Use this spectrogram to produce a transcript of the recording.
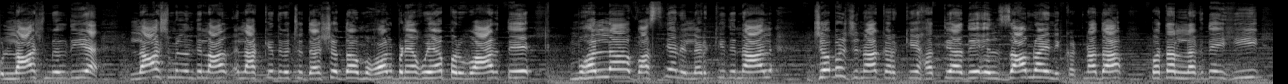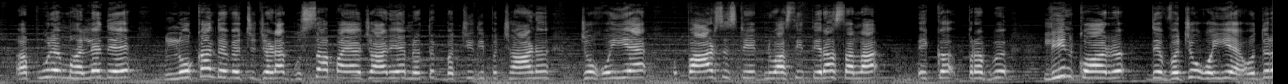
ਉਹ ਲਾਸ਼ ਮਿਲਦੀ ਹੈ। ਲਾਸ਼ ਮਿਲਣ ਦੇ ਨਾਲ ਇਲਾਕੇ ਦੇ ਵਿੱਚ ਦਹਿਸ਼ਤ ਦਾ ਮਾਹੌਲ ਬਣਿਆ ਹੋਇਆ ਪਰਿਵਾਰ ਤੇ ਮੁਹੱਲਾ ਵਾਸੀਆਂ ਨੇ ਲੜਕੀ ਦੇ ਨਾਲ ਜਬਰ ਜਨਾਹ ਕਰਕੇ ਹੱਤਿਆ ਦੇ ਇਲਜ਼ਾਮ ਲਾਏ ਨੇ। ਘਟਨਾ ਦਾ ਪਤਾ ਲੱਗਦੇ ਹੀ ਪੂਰੇ ਮੁਹੱਲੇ ਦੇ ਲੋਕਾਂ ਦੇ ਵਿੱਚ ਜਿਹੜਾ ਗੁੱਸਾ ਪਾਇਆ ਜਾ ਰਿਹਾ ਹੈ, ਮ੍ਰਿਤਕ ਬੱਚੀ ਦੀ ਪਛਾਣ ਜੋ ਹੋਈ ਹੈ, ਉਹ ਪਾਰਸ ਸਟੇਟ ਨਿਵਾਸੀ 13 ਸਾਲਾ ਇੱਕ ਪ੍ਰਭ ਲੀਨ ਕੌਰ ਦੇ ਵਜੋਂ ਹੋਈ ਹੈ। ਉਧਰ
